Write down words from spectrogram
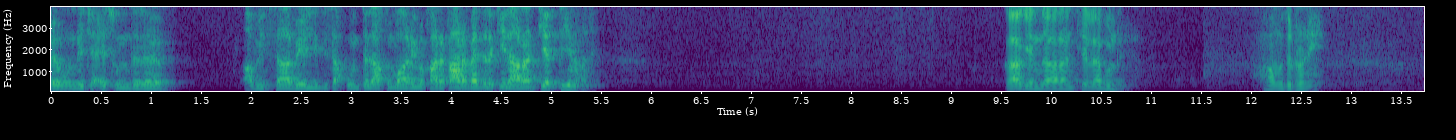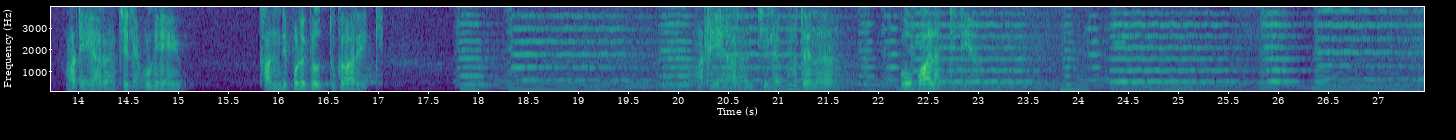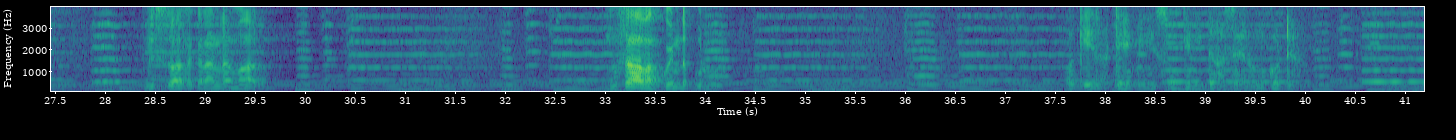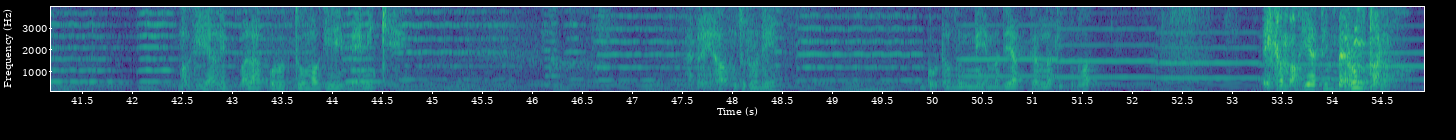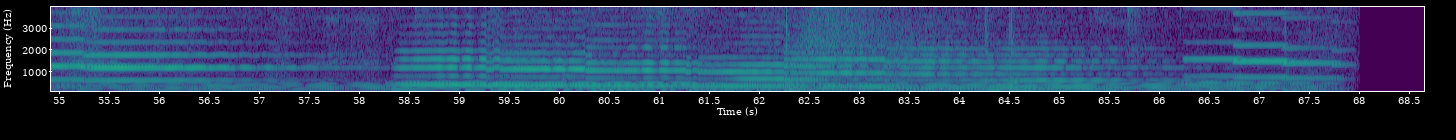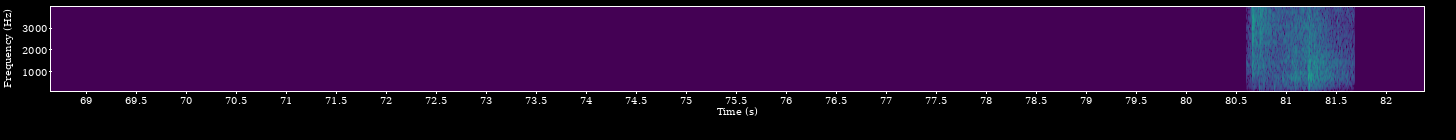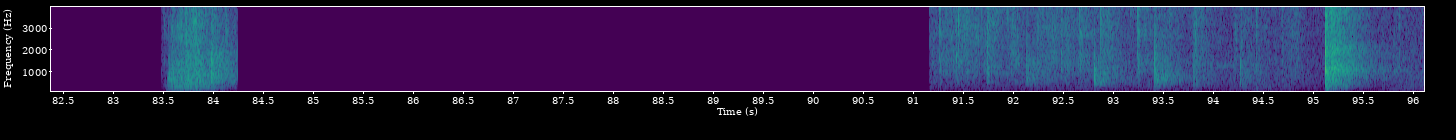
ගොඩ උන්නේ ජයසුන්දර අවිස්සාවේල්ලිදි සකුන්තලා කුමාරීව කරකාර බැඳලා කියලා ආරංචියක් තියෙනවද? කාගෙන්ද ආරංචිය ලැබුණේ? හාමුදුරනේ මට ඒ ආරංචිය ලැබුණේ කන්දිපොළගේ ඔත්තුකාරයෙක්ගෙන්. මට ඒ ආරංචිය ලැබුණු තැන ගෝපාලත් හිටියා. විශ්වාස කරන්න අමාරුයි. මුසාවක් වෙන්න පුළුවන්. මගේ රටේ මිනිස්සුන්ගේ නිදහස ඇරුණුකොට මගේ අනිත් බලාපොරොත්තුව මගේ මැනිකේ. හැබැයි හමුදුරනේ ගොඩමුන්නේ එහෙම දෙයක් කරලා තිබුණොත් ඒක මගේ අතින් බැරුම් කනවා.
